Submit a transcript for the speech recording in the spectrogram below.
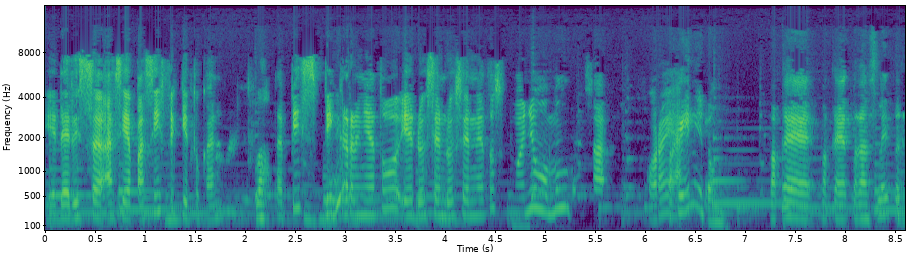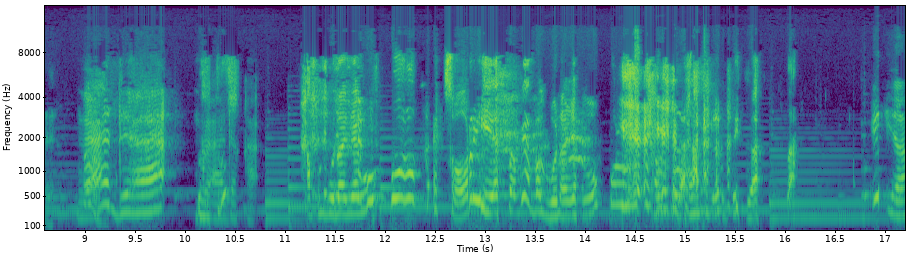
ya dari se Asia Pasifik gitu kan. Lah. Tapi speakernya tuh ya dosen-dosennya tuh semuanya ngomong bahasa Korea. Pakai ini dong. Pakai pakai translator ya. Nggak ada, nggak ada kak. Apa gunanya ngumpul? Eh sorry ya, tapi apa gunanya ngumpul? Kalau nggak ngerti bahasa. Iya.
